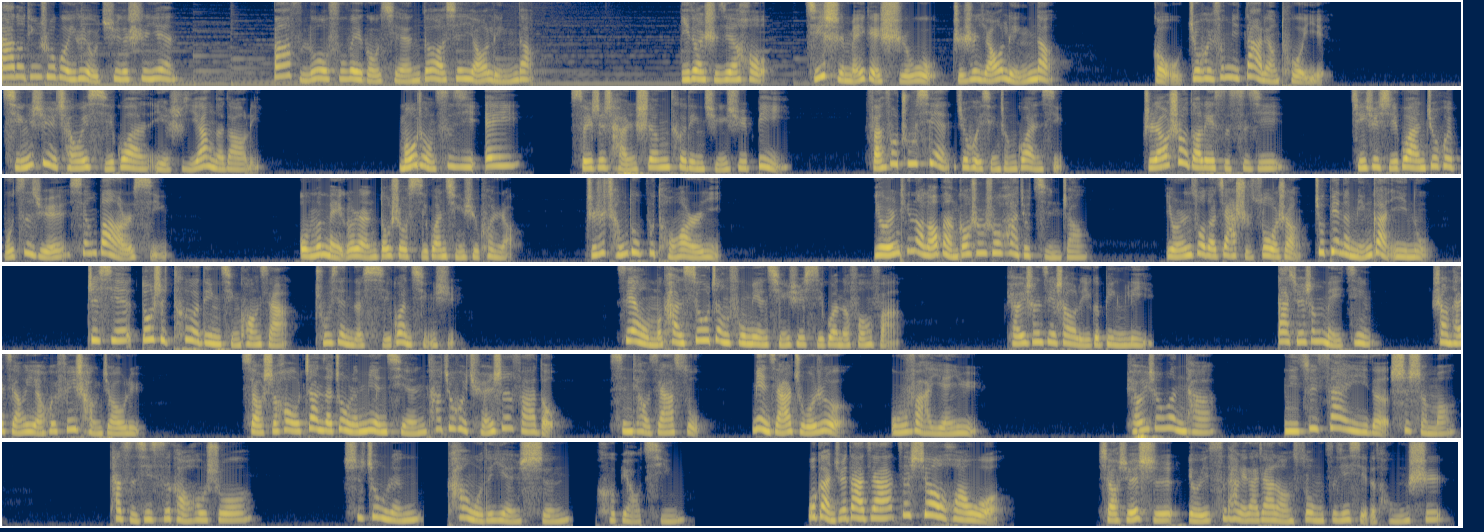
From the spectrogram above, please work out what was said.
大家都听说过一个有趣的试验：巴甫洛夫喂狗前都要先摇铃铛。一段时间后，即使没给食物，只是摇铃铛，狗就会分泌大量唾液。情绪成为习惯也是一样的道理。某种刺激 A 随之产生特定情绪 B，反复出现就会形成惯性。只要受到类似刺激，情绪习惯就会不自觉相伴而行。我们每个人都受习惯情绪困扰，只是程度不同而已。有人听到老板高声说话就紧张，有人坐到驾驶座上就变得敏感易怒。这些都是特定情况下出现的习惯情绪。现在我们看修正负面情绪习惯的方法。朴医生介绍了一个病例：大学生美静上台讲演会非常焦虑，小时候站在众人面前，他就会全身发抖，心跳加速，面颊灼热，无法言语。朴医生问他：“你最在意的是什么？”他仔细思考后说：“是众人看我的眼神和表情。我感觉大家在笑话我。小学时有一次，他给大家朗诵自己写的童诗，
